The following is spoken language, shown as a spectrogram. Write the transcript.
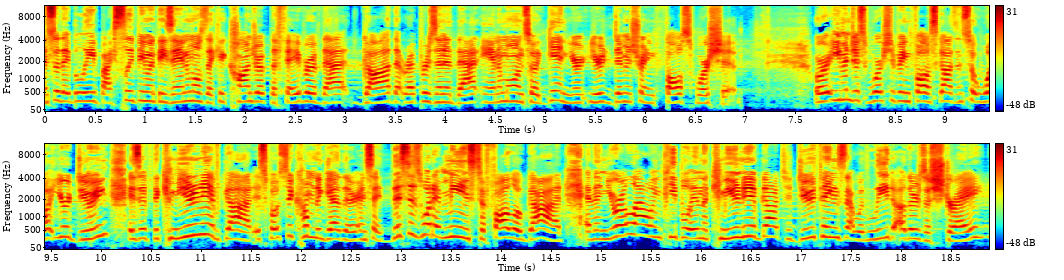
And so they believed by sleeping with these animals, they could conjure up the favor of that God that represented that animal. And so again, you're, you're demonstrating false worship or even just worshiping false gods. And so, what you're doing is if the community of God is supposed to come together and say, This is what it means to follow God, and then you're allowing people in the community of God to do things that would lead others astray,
